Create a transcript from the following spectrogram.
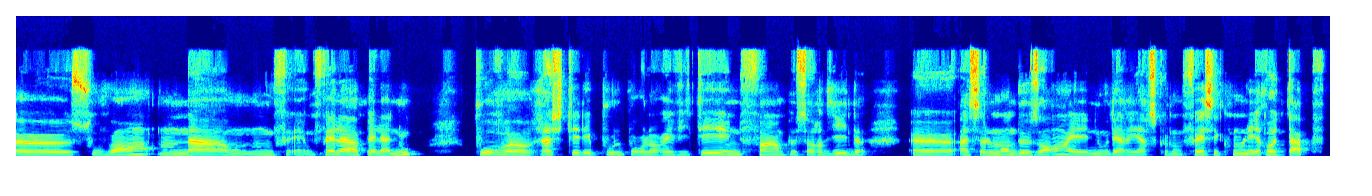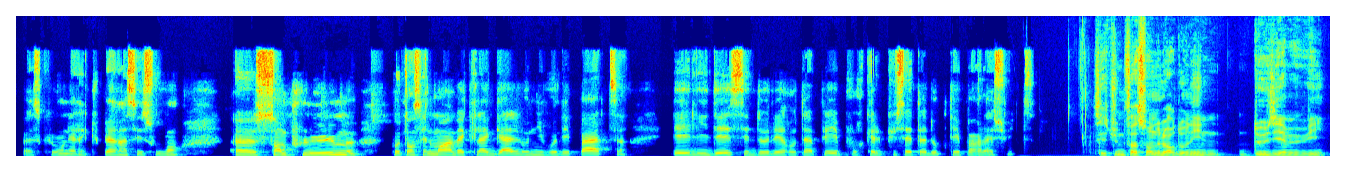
euh, souvent, on a, on fait l'appel à nous pour euh, racheter les poules pour leur éviter une fin un peu sordide euh, à seulement deux ans. Et nous, derrière, ce que l'on fait, c'est qu'on les retape parce qu'on les récupère assez souvent euh, sans plumes, potentiellement avec la gale au niveau des pattes. Et l'idée, c'est de les retaper pour qu'elles puissent être adoptées par la suite. C'est une façon de leur donner une deuxième vie,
